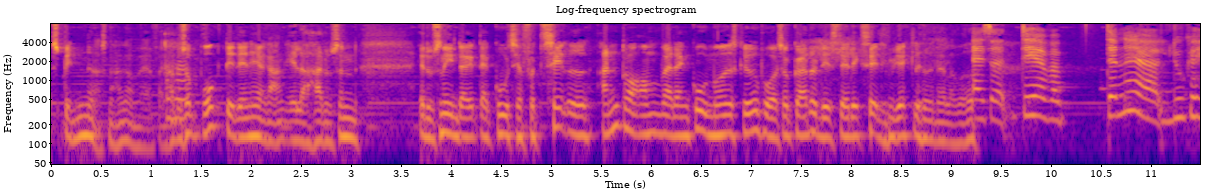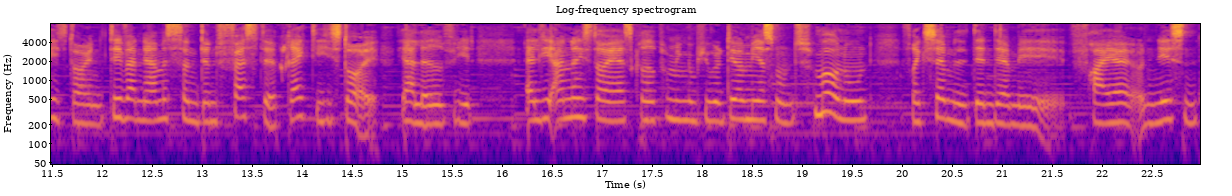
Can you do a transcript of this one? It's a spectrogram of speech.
spændende at snakke om i hvert fald. Uh-huh. Har du så brugt det den her gang, eller har du sådan, er du sådan en, der, der er god til at fortælle andre om, hvad der er en god måde at skrive på, og så gør du det slet ikke selv i virkeligheden, eller hvad? Altså, det her var den her Luca-historien, det var nærmest sådan den første rigtige historie, jeg har lavet, fordi alle de andre historier, jeg har skrevet på min computer, det var mere sådan nogle små nogen. For eksempel den der med Freja og Nissen.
